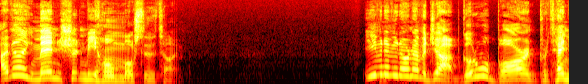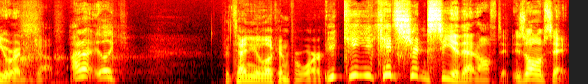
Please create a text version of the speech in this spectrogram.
I feel like men shouldn't be home most of the time. Even if you don't have a job, go to a bar and pretend you're at a job. I don't like Pretend you're looking for work. you. Your kids shouldn't see you that often. Is all I'm saying.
